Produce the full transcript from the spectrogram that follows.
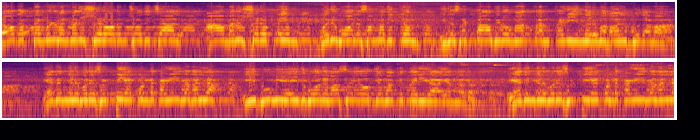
ലോകത്തെ മുഴുവൻ മനുഷ്യരോടും ചോദിച്ചാൽ ആ മനുഷ്യരൊക്കെയും ഒരുപോലെ സമ്മതിക്കും. ഇത് സട്ടാബിനു മാത്രം കഴിയുന്ന ഒരു മഹാത്ഭുതമാണ്. ഏതെങ്കിലും ഒരു സൃഷ്ടിയെ കൊണ്ട് കഴിയുന്നതല്ല ഈ ഭൂമിയെ ഇതുപോലെ വാസയോഗ്യമാക്കി തരിക എന്നത്. ഏതെങ്കിലും ഒരു സൃഷ്ടിയെ കൊണ്ട് കഴിയുന്നതല്ല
